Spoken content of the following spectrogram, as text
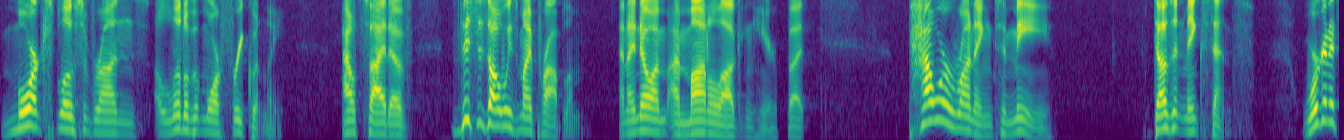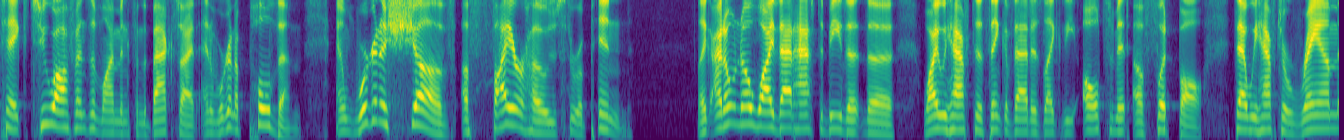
more explosive runs a little bit more frequently outside of this is always my problem. And I know I'm, I'm monologuing here, but power running to me doesn't make sense. We're going to take two offensive linemen from the backside and we're going to pull them and we're going to shove a fire hose through a pin. Like I don't know why that has to be the the why we have to think of that as like the ultimate of football that we have to ram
